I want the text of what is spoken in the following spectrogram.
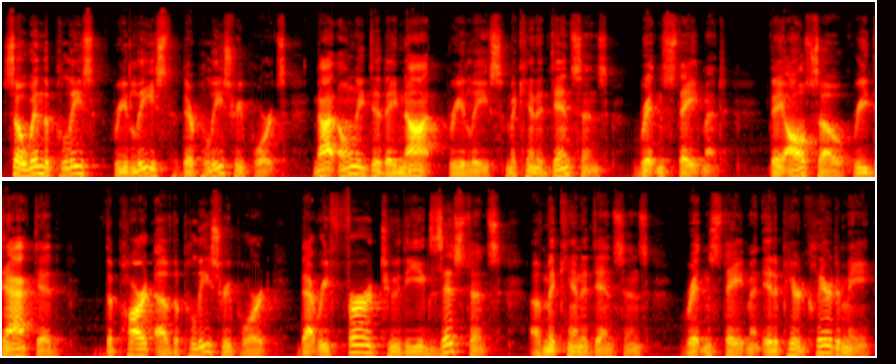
So when the police released their police reports, not only did they not release McKenna Denson's written statement, they also redacted the part of the police report that referred to the existence of McKenna Denson's written statement. It appeared clear to me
